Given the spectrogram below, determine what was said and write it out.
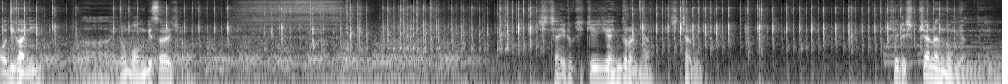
어디 가니? 아 이런 거 원기 써야죠. 진짜 이렇게 깨기가 힘들었냐? 진짜로? 피해를 쉽지 않은 놈이었네.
